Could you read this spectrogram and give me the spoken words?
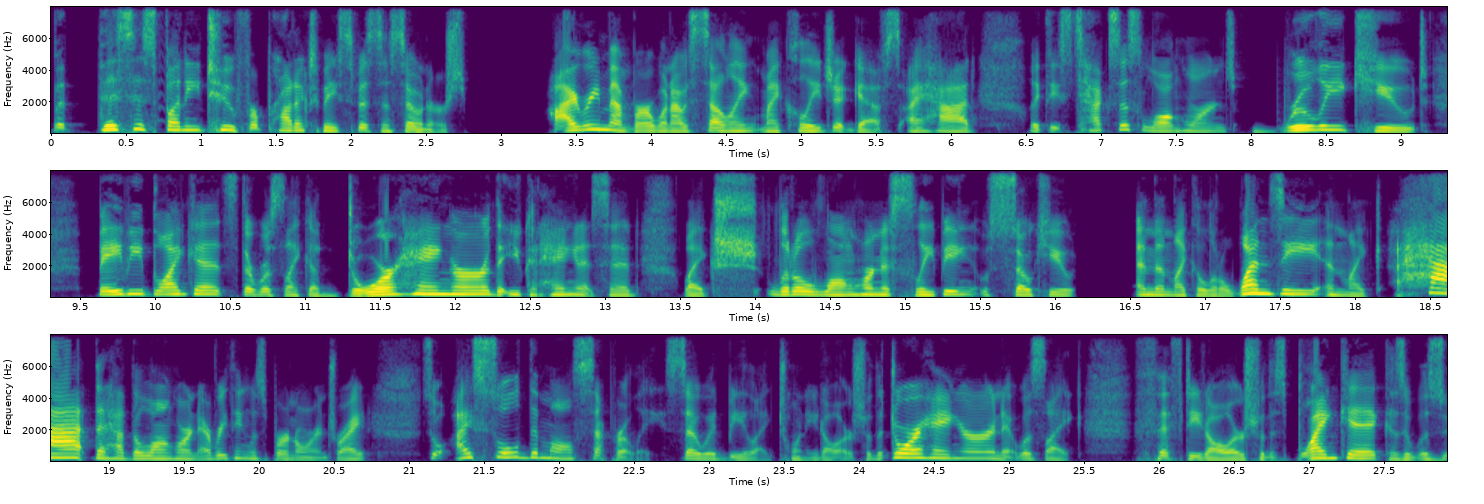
But this is funny too for product based business owners. I remember when I was selling my collegiate gifts, I had like these Texas Longhorns, really cute baby blankets. There was like a door hanger that you could hang and it said like Shh, little Longhorn is sleeping. It was so cute and then like a little onesie and like a hat that had the longhorn. Everything was burnt orange, right? So I sold them all separately. So it'd be like $20 for the door hanger and it was like $50 for this blanket because it was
